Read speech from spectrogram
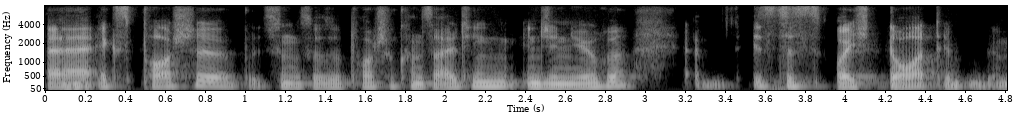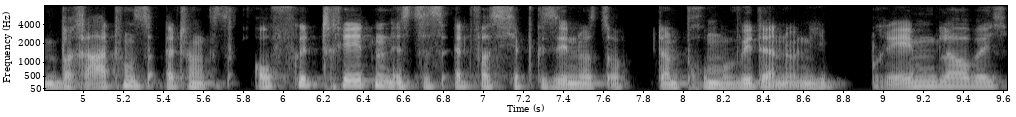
äh, mhm. Ex-Porsche, beziehungsweise Porsche Consulting Ingenieure. Ist das euch dort im, im Beratungsalltag aufgetreten? Ist das etwas, ich habe gesehen, du hast auch dann promoviert an der Uni Bremen, glaube ich.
